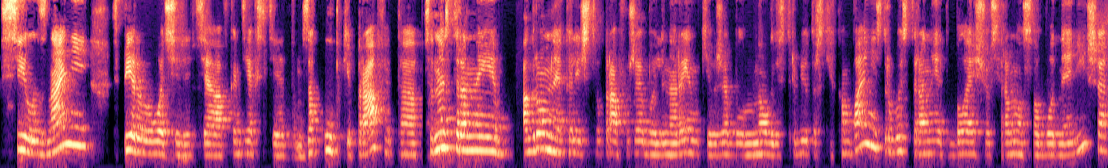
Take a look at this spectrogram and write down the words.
сил и знаний, в первую очередь а, в контексте там, закупки прав. Это, с одной стороны, огромное количество прав уже были на рынке, уже было много дистрибьюторских компаний, с другой стороны, это была еще все равно свободная ниша.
